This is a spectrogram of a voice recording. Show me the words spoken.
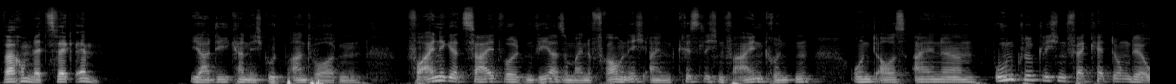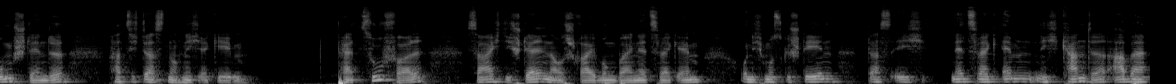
Warum Netzwerk M? Ja, die kann ich gut beantworten. Vor einiger Zeit wollten wir, also meine Frau und ich, einen christlichen Verein gründen und aus einer unglücklichen Verkettung der Umstände hat sich das noch nicht ergeben. Per Zufall sah ich die Stellenausschreibung bei Netzwerk M und ich muss gestehen, dass ich Netzwerk M nicht kannte, aber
